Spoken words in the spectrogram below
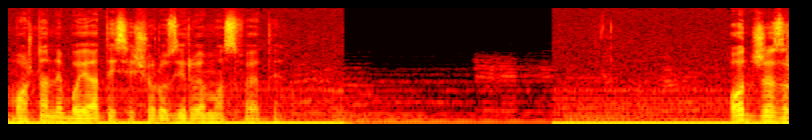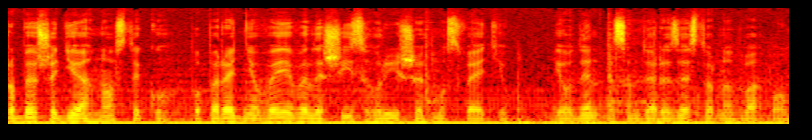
Можна не боятися, що розірвемо сфети. Отже, зробивши діагностику, попередньо виявили 6 згорівших мосфетів і один SMD резистор на 2 Ом.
